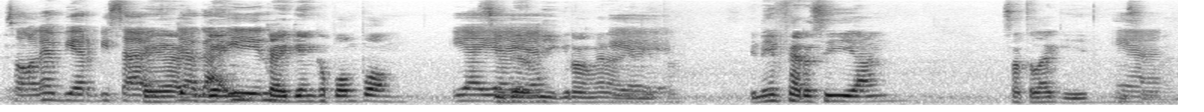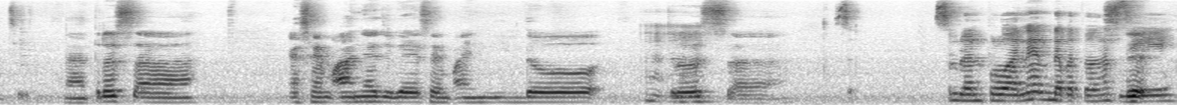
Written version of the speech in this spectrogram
soalnya biar bisa kayak geng jagain. kayak geng kepompong Iya si iya iya. Derby Girl Merah Iya, gitu. Ini versi yang satu lagi. Iya. Banci. Nah terus uh, SMA-nya juga SMA Indo. Terus uh, 90-annya dapat banget sih.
